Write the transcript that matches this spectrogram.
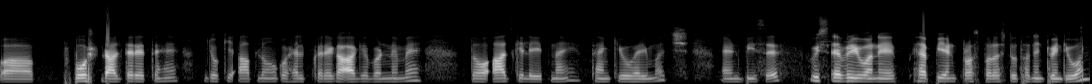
पोस्ट डालते रहते हैं, जो कि आप लोगों को हेल्प करेगा आगे बढ़ने में। तो आज के लिए इतना ही। Thank you very much and be safe wish every one a happy and prosperous 2021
